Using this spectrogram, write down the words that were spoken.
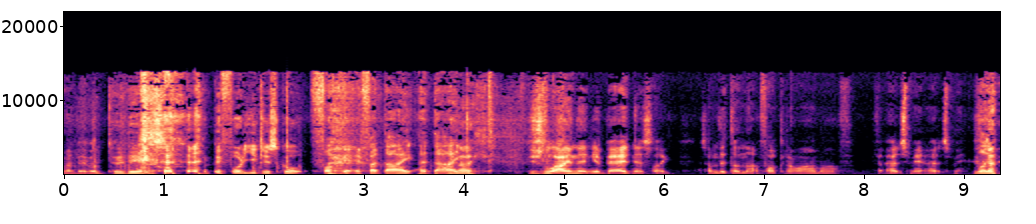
know, maybe about two days. Before you just go, fuck it, if I die, I die. Aye. just lying in your bed and it's like somebody turned that fucking alarm off. If it hits me, it hits me. like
